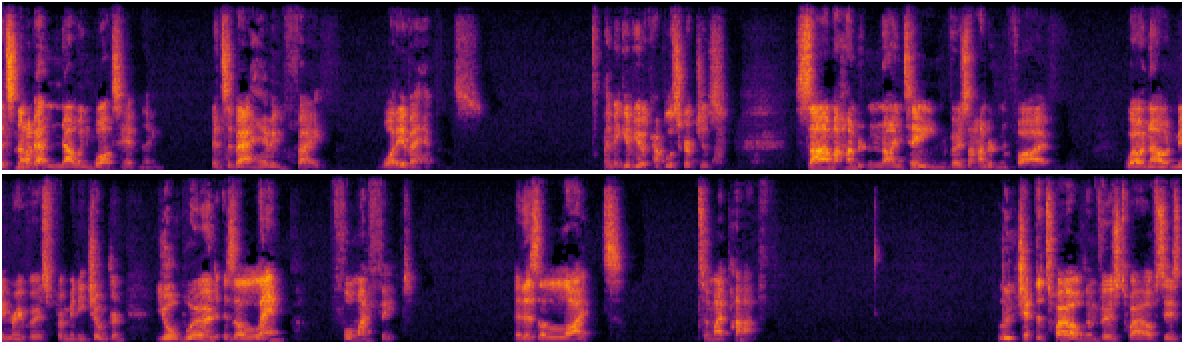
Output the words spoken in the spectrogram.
It's not about knowing what's happening, it's about having faith, whatever happens. Let me give you a couple of scriptures. Psalm 119, verse 105, well known memory verse for many children. Your word is a lamp for my feet, it is a light to my path. Luke chapter 12 and verse 12 says,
